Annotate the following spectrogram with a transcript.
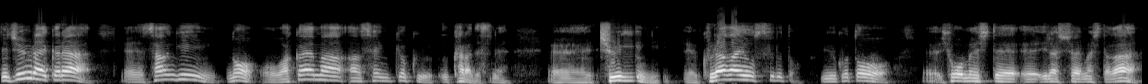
で、従来から、えー、参議院の和歌山選挙区からですね、えー、衆議院に、えー、くら替えをするということを、え、表明して、いらっしゃいましたが、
